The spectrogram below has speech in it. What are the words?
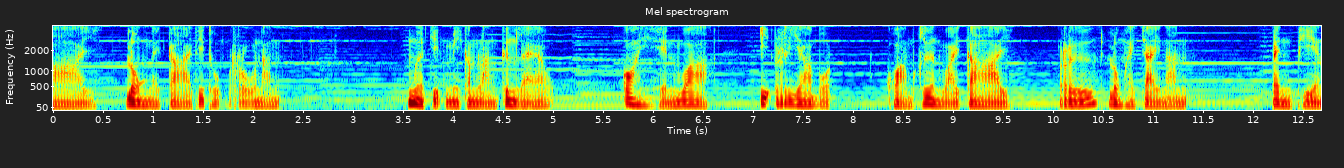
บายๆ ลงในกายที่ถูกรู้นั้น เมื่อจิตมีกำลังขึ้นแล้ว ก็ให้เห็นว่า อิริยาบถความเคลื่อนไหวกาย หรือลมหายใจนั้น เป็นเพียง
